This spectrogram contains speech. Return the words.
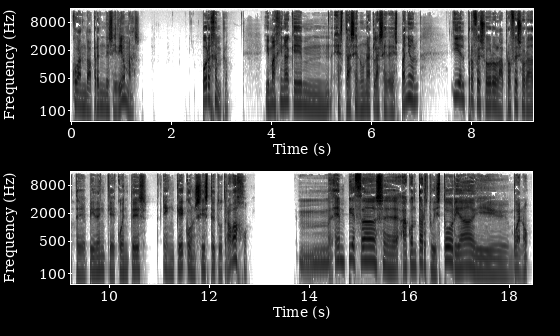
cuando aprendes idiomas. Por ejemplo, imagina que mm, estás en una clase de español y el profesor o la profesora te piden que cuentes en qué consiste tu trabajo. Mm, empiezas eh, a contar tu historia y, bueno,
